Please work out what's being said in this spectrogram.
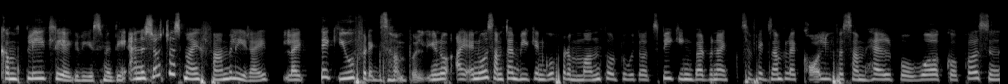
completely agree smriti. And it's not just my family right? Like take you for example. You know I, I, know sometimes we can go for a month or two without speaking but when i so for example i call you for some help or work or personal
